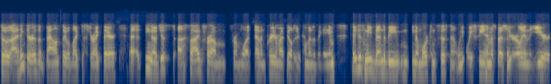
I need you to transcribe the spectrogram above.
So I think there is a balance they would like to strike there. Uh, you know, just aside from from what Evan Prater might be able to do come into the game, they just need Ben to be you know more consistent. We we've seen him especially early in the year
